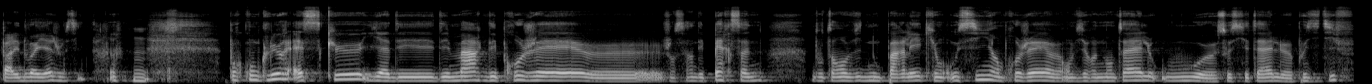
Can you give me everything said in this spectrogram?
Parler de voyage aussi. Mmh. Pour conclure, est-ce qu'il y a des, des, marques, des projets, euh, j'en sais rien, des personnes dont tu as envie de nous parler, qui ont aussi un projet euh, environnemental ou euh, sociétal euh, positif,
